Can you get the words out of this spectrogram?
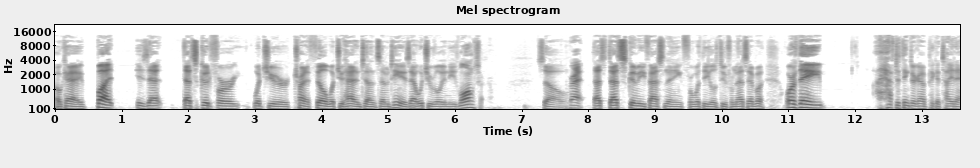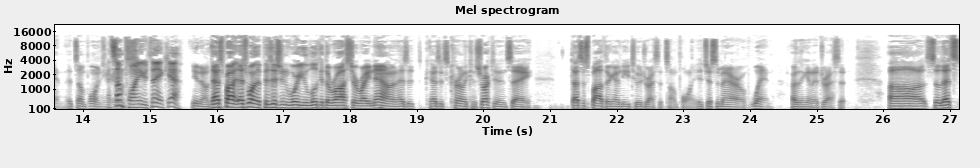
Okay, but is that that's good for what you're trying to fill? What you had in 2017 is that what you really need long term? So Right. that's that's going to be fascinating for what the Eagles do from that standpoint, or if they. I have to think they're going to pick a tight end at some point here. At some It's- point, you'd think, yeah. you know, that's probably that's one of the positions where you look at the roster right now and as it as it's currently constructed and say that's a spot they're going to need to address at some point. It's just a matter of when are they going to address it. Uh, so that's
